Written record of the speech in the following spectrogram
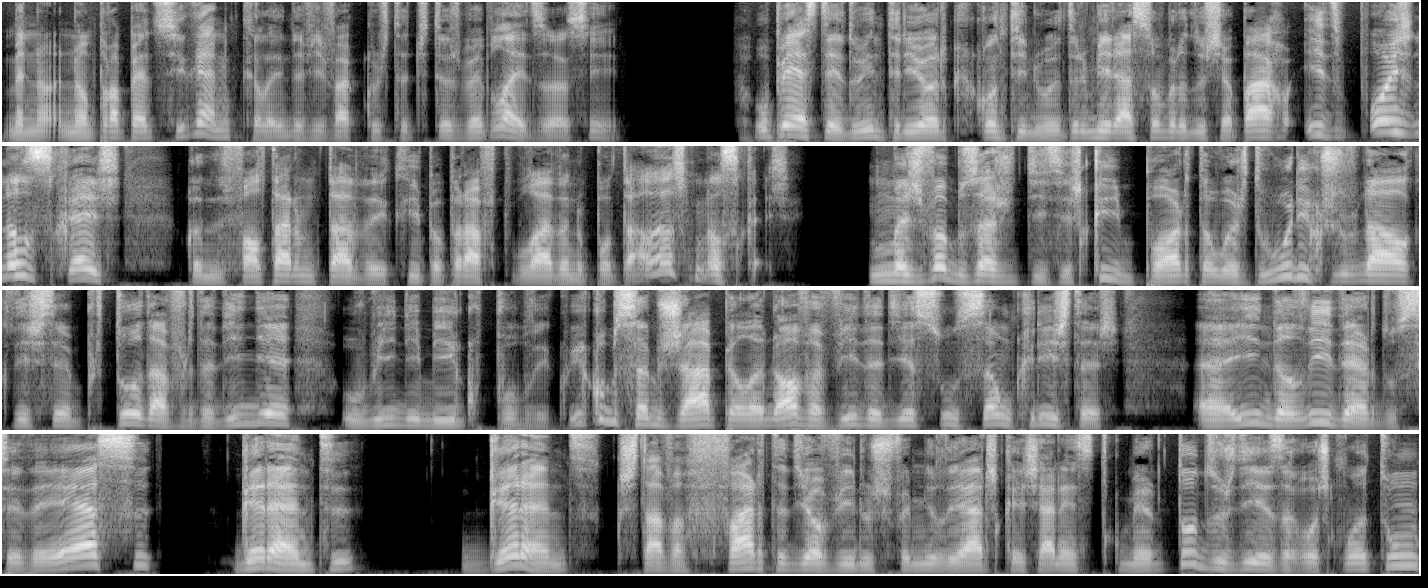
Mas não, não para o pé do cigano, que ele ainda vive à custa dos teus Beyblades, ou assim. O PSD do interior que continua a dormir à sombra do chaparro e depois não se queixa quando lhe faltar metade da equipa para a futebolada no Pontal. Eles que não se queixem. Mas vamos às notícias que importam, as do único jornal que diz sempre toda a verdadeinha, o inimigo público. E começamos já pela nova vida de Assunção Cristas. ainda líder do CDS, garante, garante que estava farta de ouvir os familiares queixarem-se de comer todos os dias arroz com atum,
